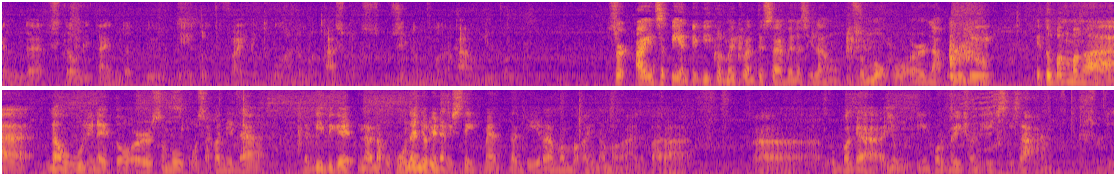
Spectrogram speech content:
and that's the only time that we will be able to find it kung ano mga kaso kung sino mga taong involved. Sir, ayon sa PNP Bicol, may 27 na silang sumuko or nahuli. Ito bang mga nahuhuli na ito or sumuko sa kanila, nagbibigay, na, nakukunan nyo rin ng statement? Naghiraman ba kayo ng mga ano, para, ah, kumbaga, yung information is isahan? Actually,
